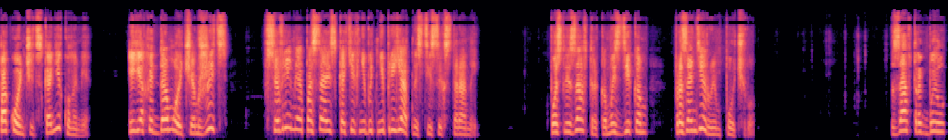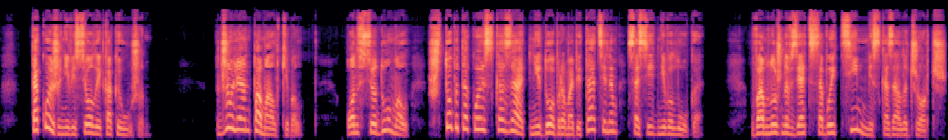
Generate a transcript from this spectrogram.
покончить с каникулами и ехать домой, чем жить, все время опасаясь каких-нибудь неприятностей с их стороны. После завтрака мы с Диком прозондируем почву. Завтрак был такой же невеселый, как и ужин. Джулиан помалкивал. Он все думал, что бы такое сказать недобрым обитателям соседнего луга? — Вам нужно взять с собой Тимми, — сказала Джордж.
